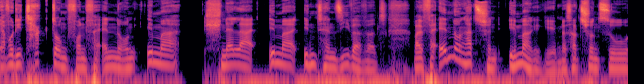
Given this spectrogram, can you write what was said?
ja, wo die Taktung von Veränderung immer schneller, immer intensiver wird. Weil Veränderung hat es schon immer gegeben. Das hat es schon zu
